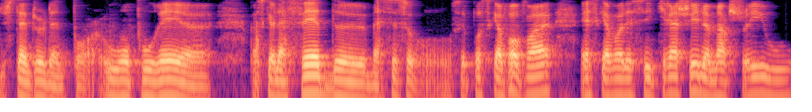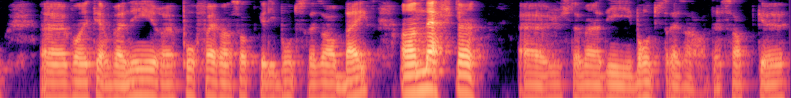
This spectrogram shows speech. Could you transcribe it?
du Standard Poor's, où on pourrait parce que la Fed, euh, ben c'est ça, on ne sait pas ce qu'elle va faire. Est-ce qu'elle va laisser cracher le marché ou euh, va intervenir euh, pour faire en sorte que les bons du trésor baissent? En achetant euh, justement des bons du trésor, de sorte que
